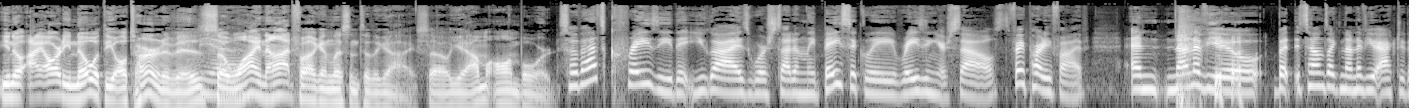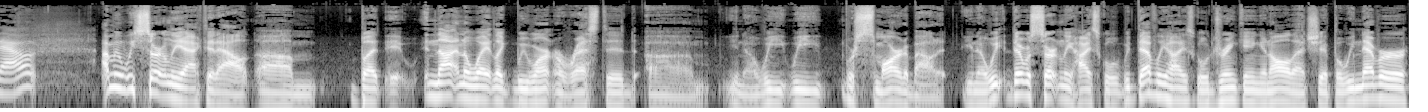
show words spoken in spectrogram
you know, I already know what the alternative is. So why not fucking listen to the guy? So yeah, I'm on board. So that's crazy that you guys were suddenly basically raising yourselves. Very party five. And none of you, but it sounds like none of you acted out. I mean, we certainly acted out, um, but it, not in a way like we weren't arrested. Um, you know, we we were smart about it. You know, we there was certainly high school, we definitely high school drinking and all that shit, but we never,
